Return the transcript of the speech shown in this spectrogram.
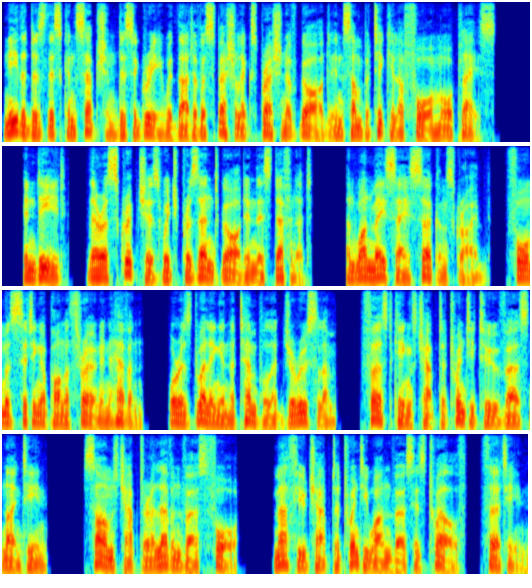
neither does this conception disagree with that of a special expression of God in some particular form or place. Indeed, there are scriptures which present God in this definite, and one may say circumscribed, form as sitting upon a throne in heaven, or as dwelling in the temple at Jerusalem, 1 Kings chapter 22 verse 19. Psalms chapter 11 verse 4, Matthew chapter 21 verses 12, 13.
